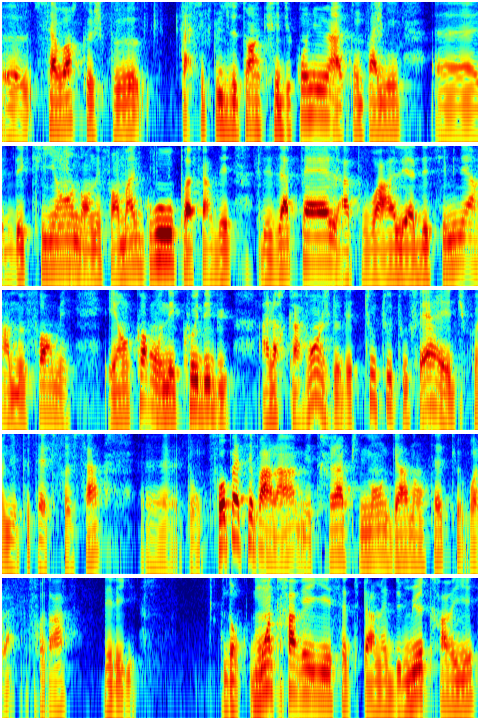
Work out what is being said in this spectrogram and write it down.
euh, savoir que je peux passer plus de temps à créer du contenu, à accompagner euh, des clients dans des formats de groupe, à faire des, des, appels, à pouvoir aller à des séminaires, à me former. Et encore, on n'est qu'au début. Alors qu'avant, je devais tout, tout, tout faire et tu connais peut-être ça. Euh, donc, faut passer par là, mais très rapidement, garde en tête que voilà, il faudra déléguer. Donc, moins travailler, ça te permet de mieux travailler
